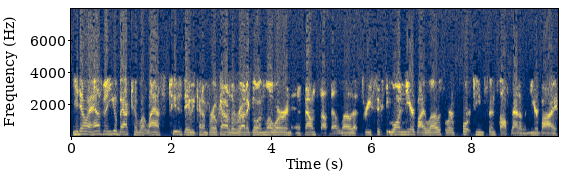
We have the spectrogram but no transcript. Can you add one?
You know, it has been. You go back to what last Tuesday we kind of broke out of the rut of going lower and, and it bounced off that low, that 361 nearby low. So we're 14 cents off that on the nearby.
